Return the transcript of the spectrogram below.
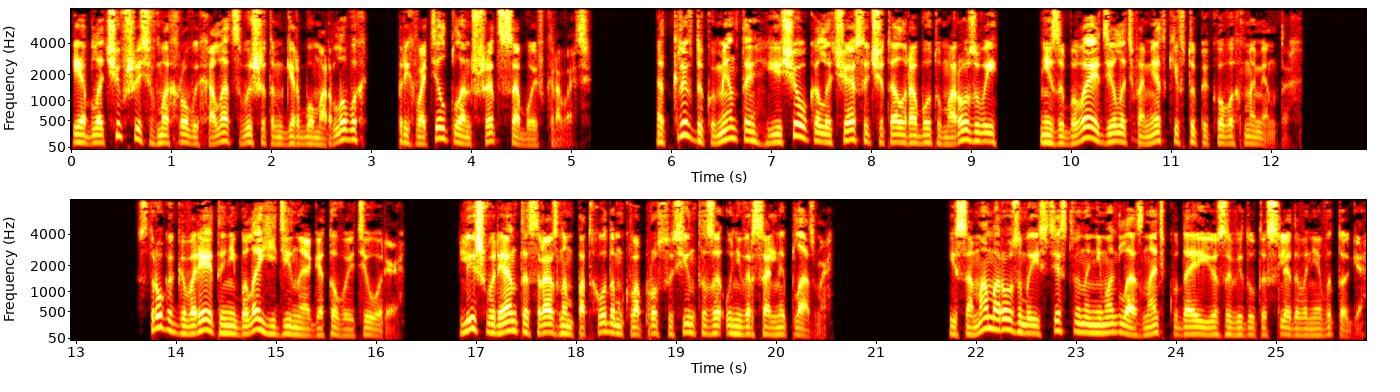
и, облачившись в махровый халат с вышитым гербом Орловых, прихватил планшет с собой в кровать. Открыв документы, еще около часа читал работу Морозовой, не забывая делать пометки в тупиковых моментах. Строго говоря, это не была единая готовая теория. Лишь варианты с разным подходом к вопросу синтеза универсальной плазмы. И сама Морозова, естественно, не могла знать, куда ее заведут исследования в итоге.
